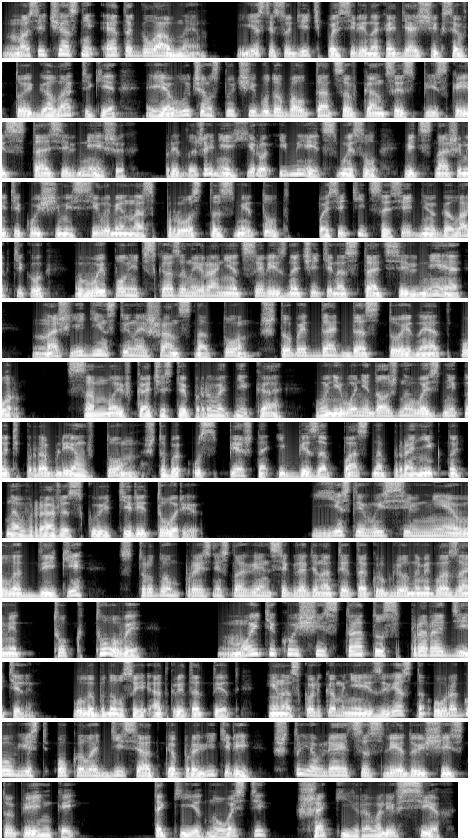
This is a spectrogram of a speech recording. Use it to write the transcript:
Но сейчас не это главное. Если судить по силе находящихся в той галактике, я в лучшем случае буду болтаться в конце списка из ста сильнейших. Предложение Хиро имеет смысл, ведь с нашими текущими силами нас просто сметут. Посетить соседнюю галактику Выполнить сказанные ранее цели и значительно стать сильнее – наш единственный шанс на то, чтобы дать достойный отпор. Со мной в качестве проводника у него не должно возникнуть проблем в том, чтобы успешно и безопасно проникнуть на вражескую территорию. «Если вы сильнее владыки», – с трудом произнесла Венси, глядя на Тета округленными глазами, – «то кто вы?» «Мой текущий статус – прародитель», – улыбнулся ей открыто Тед. «И насколько мне известно, у врагов есть около десятка правителей, что является следующей ступенькой». Такие новости шокировали всех.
